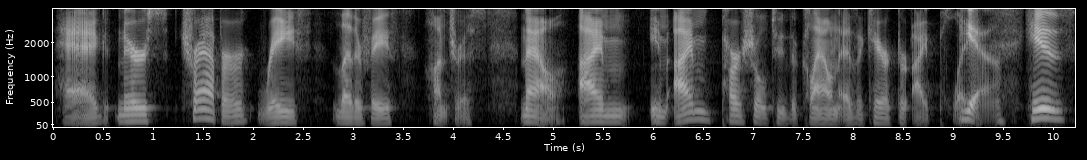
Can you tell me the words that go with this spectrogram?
hag, nurse, trapper, wraith, Leatherface, Huntress. Now, I'm I'm partial to the clown as a character I play. Yeah. His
